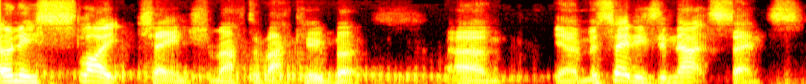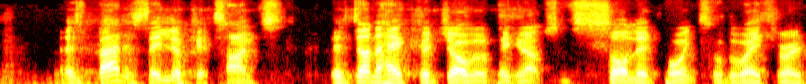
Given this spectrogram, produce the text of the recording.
only a slight change from after Baku, but um, yeah, Mercedes in that sense, as bad as they look at times, they've done a heck of a job of picking up some solid points all the way through.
